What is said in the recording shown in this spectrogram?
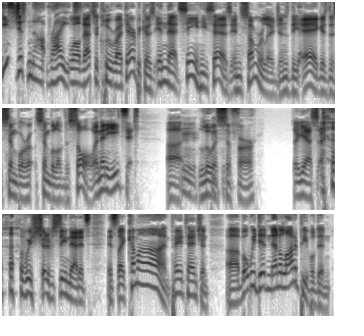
he's just not right. Well, that's a clue right there because in that scene he says in some religions the egg is the symbol symbol of the soul, and then he eats it. Uh, Louis Cyphre. So yes, we should have seen that. It's it's like come on, pay attention. Uh, but we didn't, and a lot of people didn't.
